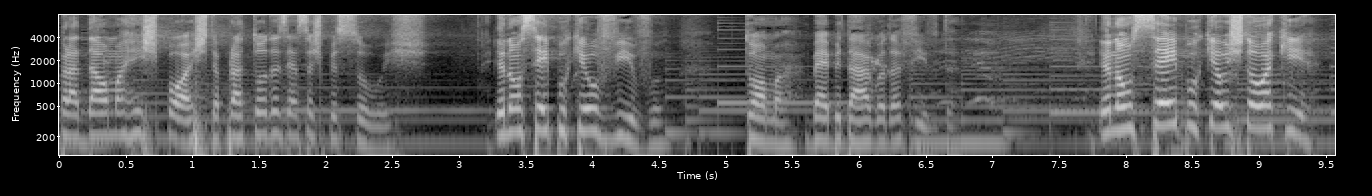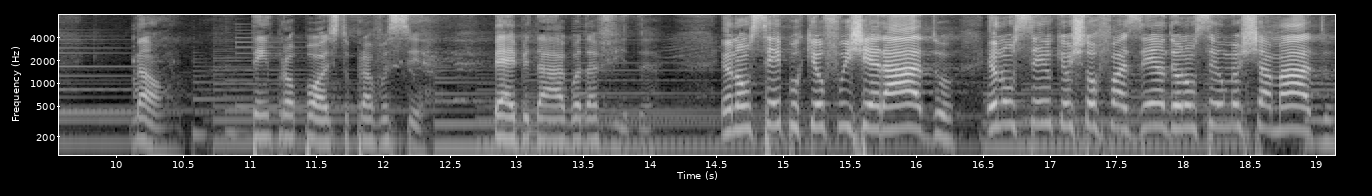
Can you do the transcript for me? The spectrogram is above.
Para dar uma resposta para todas essas pessoas. Eu não sei porque eu vivo. Toma, bebe da água da vida. Eu não sei porque eu estou aqui. Não tem propósito para você. Bebe da água da vida. Eu não sei porque eu fui gerado, eu não sei o que eu estou fazendo, eu não sei o meu chamado.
